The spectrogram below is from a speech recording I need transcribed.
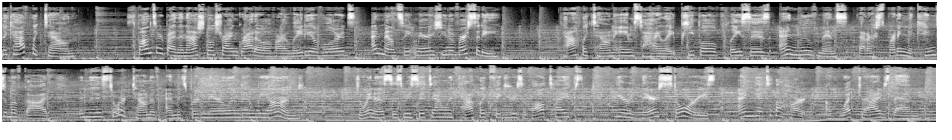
to Catholic Town. Sponsored by the National Shrine Grotto of Our Lady of Lourdes and Mount St. Mary's University. Catholic Town aims to highlight people, places, and movements that are spreading the kingdom of God in the historic town of Emmitsburg, Maryland, and beyond. Join us as we sit down with Catholic figures of all types, hear their stories, and get to the heart of what drives them.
